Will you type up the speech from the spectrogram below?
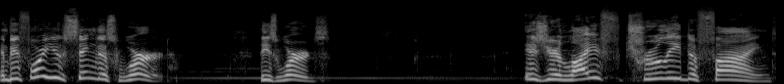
And before you sing this word, these words, is your life truly defined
